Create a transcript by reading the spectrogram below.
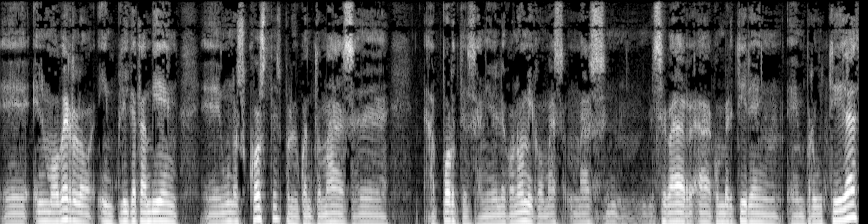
Eh, el moverlo implica también eh, unos costes, porque cuanto más eh, aportes a nivel económico, más, más se va a convertir en, en productividad,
